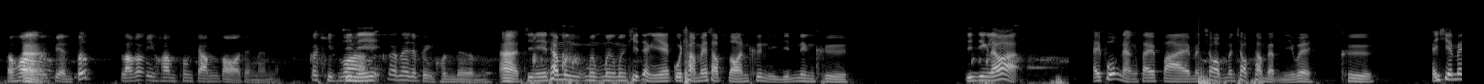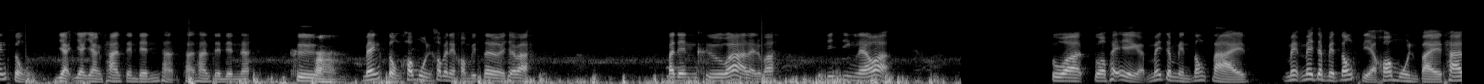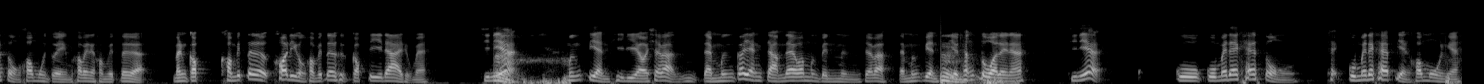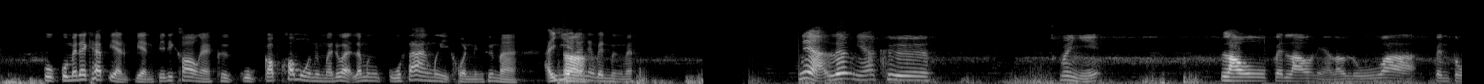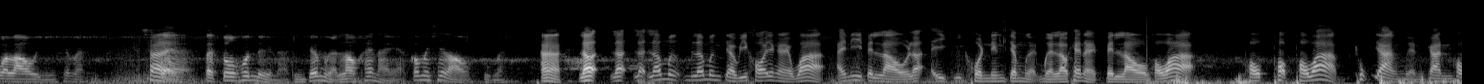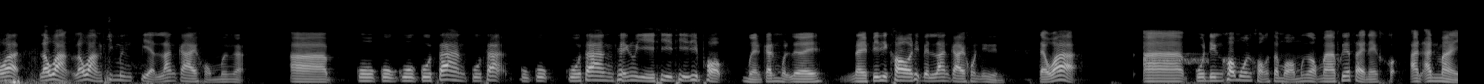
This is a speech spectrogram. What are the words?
แล้วพอเราไปเปลี่ยนปุ๊บเราก็มีความทรงจำต่อจากนั้นน่ะ ก็คิดว่าก็น่าจะเป็นคนเดิม อ่าทีนี้ถ้ามึงมึงมึงมึงคิดอย่างเงี้ยกูทำให้ซับซ้อนขึ้นอีกนิดนึงคือ จริง ๆ แล้วอะไอ้พวกหนังไซไฟมันชอบมันชอบทำแบบนี้เว้ยคือไอ้เชี่ยแม่งส่งอย่างอย่างอย่าง Transcendence Trans Transcendence นะคืออ่าแม่งส่งข้อมูลเข้าไปในคอมพิวเตอร์ใช่ป่ะ ประเด็นคือว่าอะไรรู้ป่ะ จริง ๆ แล้วอะ ตัวตัวพระเอกอะไม่จำเป็นต้องตาย ไม่ไม่จำเป็นต้องเสียข้อมูลไป ถ้าส่งข้อมูลตัวเองเข้าไปในคอมพิวเตอร์อะ มันก็คอมพิวเตอร์ข้อดีของคอมพิวเตอร์คือ copy ได้ถูกไหมทีเนี้ยมึงเปลี่ยนทีเดียวใช่ป่ะแต่มึงก็ยังจำได้ว่ามึงเป็นมึงใช่ป่ะแต่มึงเปลี่ยนทีเดียวทั้งตัวเลยนะ ทีเนี้ยกูกูไม่ได้แค่ส่งแค่กูไม่ได้แค่เปลี่ยนข้อมูลไงกูกูไม่ได้แค่เปลี่ยนเปลี่ยนฟิสิกอลไงคือกูก๊อปข้อมูลมึงมาด้วย แล้วมึงกูสร้างมึงอีกคนหนึ่งขึ้นมาไอ้เหี้ยนั่นยังเป็นมึงไหมเนี่ยเรื่องเนี้ยคือไม่อย่างนี้ เราเป็นเราเนี่ย เรารู้ว่าเป็นตัวเราอย่างนี้ใช่ไหม ใช่ แต่แต่ตัวคนอื่นอะ ถึงจะเหมือนเราแค่ไหนอะก็ไม่ใช่เราถูกไหมอ่าแล้วแล้วแล้วแล้วมึงแล้วมึงจะวิเคราะห์ยังไงว่าไอ้นี่เป็นเราแล้วอีกอีกคนนึงจะเหมือนเหมือนเราแค่ไหนเป็นเรา เพราะว่าเพราะเพราะเพราะว่าทุกอย่างเหมือนกัน เพราะว่าระหว่างระหว่างที่มึงเปลี่ยนร่างกายของมึงอะอ่ากูกูกูกูสร้างกูสร้างกูกูกูสร้างเทคโนโลยีที่ที่ที่พอเหมือนกันหมดเลย ในฟิสิกอลที่เป็นร่างกายคนอื่น แต่ว่าอ่ากูดึงข้อมูลของสมองมึงออกมาเพื่อใส่ในอันอันใหม่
